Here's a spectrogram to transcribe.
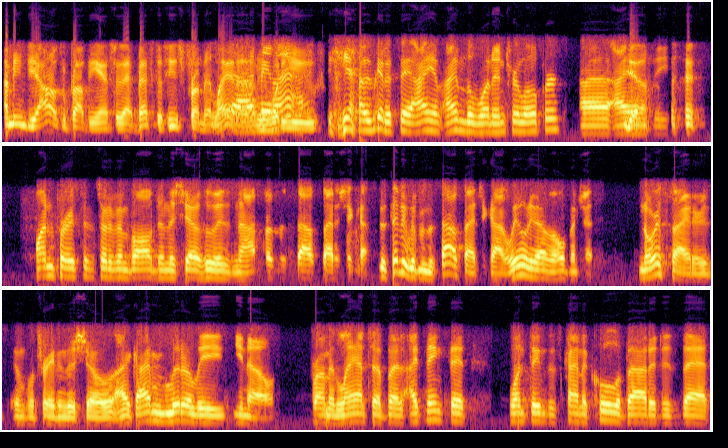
I mean, Diallo could probably answer that best because he's from Atlanta. Yeah, I, mean, what I, do you? Yeah, I was going to say I am. I'm the one interloper. Uh, I yeah. am the one person sort of involved in the show who is not from the South Side of Chicago, specifically from the South Side of Chicago. We don't even have a whole bunch of North Siders infiltrating the show. Like I'm literally, you know, from Atlanta. But I think that one thing that's kind of cool about it is that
